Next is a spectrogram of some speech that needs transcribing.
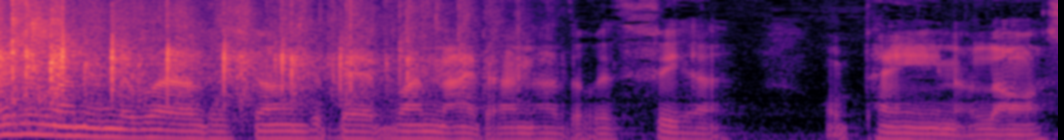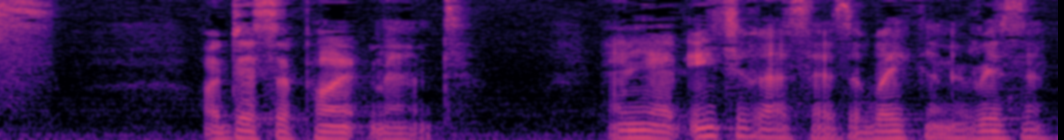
Everyone in the world has gone to bed one night or another with fear or pain or loss or disappointment. And yet each of us has awakened, arisen,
